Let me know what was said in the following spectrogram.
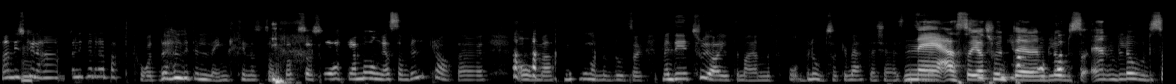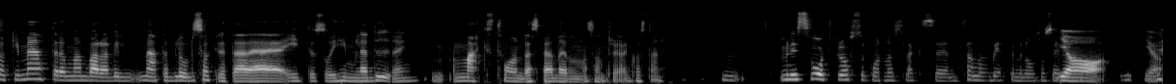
Fan vi mm. skulle haft en liten rabattkod, en liten länk till något sånt också. Så jäkla många som vi pratar om att det här med blodsocker. Men det tror jag inte man får. Blodsockermätare känns Nej, alltså jag tror inte en, blodso en blodsockermätare om man bara vill mäta blodsockret där är inte så himla dyr. Max 200 spänn eller något sånt tror jag den kostar. Mm. Men det är svårt för oss att få något slags eh, samarbete med någon som säger Ja, ja,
